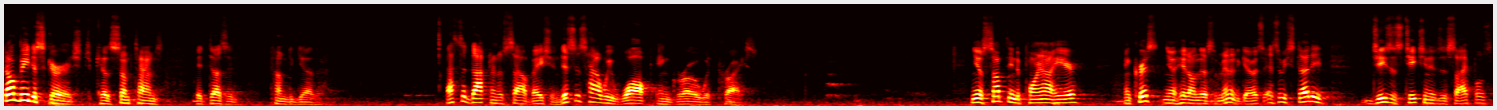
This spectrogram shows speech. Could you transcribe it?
Don't be discouraged because sometimes it doesn't come together. That's the doctrine of salvation. This is how we walk and grow with Christ. You know, something to point out here, and Chris you know, hit on this a minute ago, as, as we studied Jesus teaching his disciples,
